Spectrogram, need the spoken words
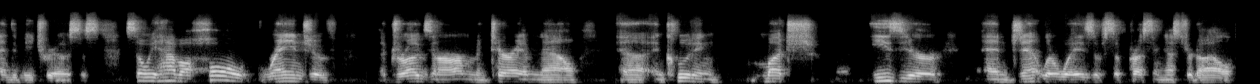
endometriosis. So we have a whole range of uh, drugs in our armamentarium now, uh, including much easier and gentler ways of suppressing estradiol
